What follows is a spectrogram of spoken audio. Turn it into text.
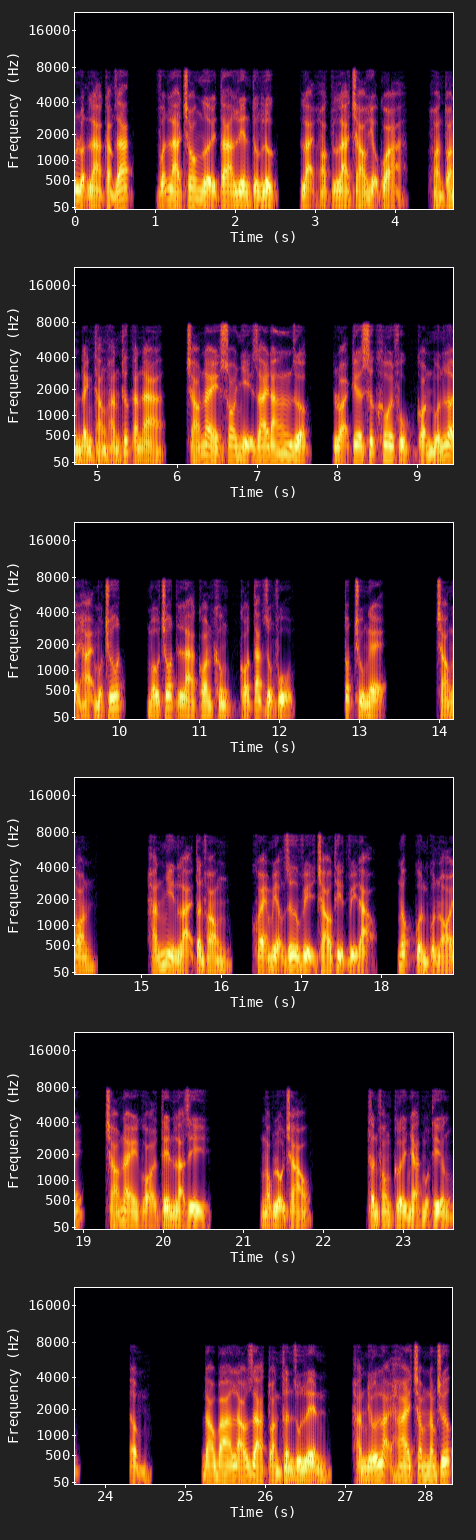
luận là cảm giác, vẫn là cho người ta liên tưởng lực, lại hoặc là cháo hiệu quả, hoàn toàn đánh thắng hắn thức ăn a, cháo này so nhị giai đang ăn dược, loại kia sức khôi phục còn muốn lợi hại một chút, mấu chốt là còn không có tác dụng phụ. Tốt chủ nghệ. Cháo ngon. Hắn nhìn lại Tân Phong, khoe miệng dư vị cháo thịt vị đạo, ngốc quần quần nói, cháo này gọi tên là gì? Ngọc lộ cháo. Tân Phong cười nhạt một tiếng. Ẩm. Đao ba lão giả toàn thân run lên, hắn nhớ lại 200 năm trước,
